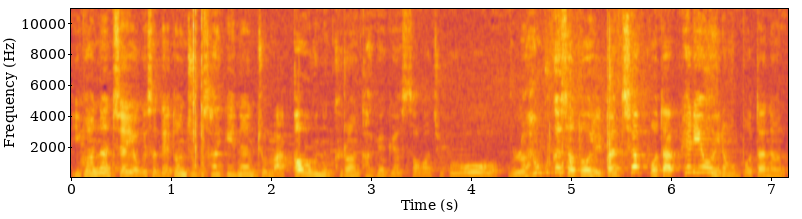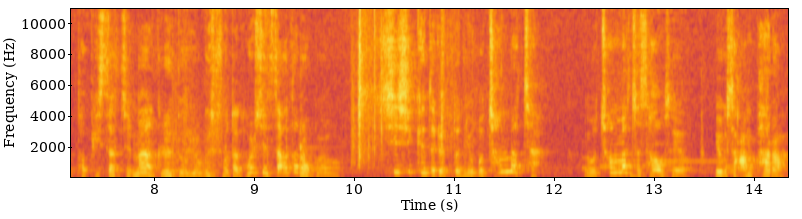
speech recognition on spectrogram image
이거는 진짜 여기서 내 돈 주고 사기는 좀 아까우는 그런 가격이었어가지고. 물론 한국에서도 일반 치약보다 페리오 이런 것보다는 더 비쌌지만 그래도 여기서보다는 훨씬 싸더라고요. 시식해드렸던 이거 천마차. 이거 천마차 사오세요. 여기서 안 팔아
